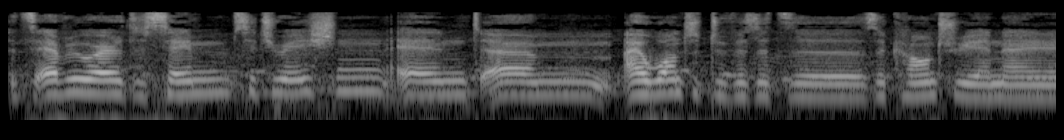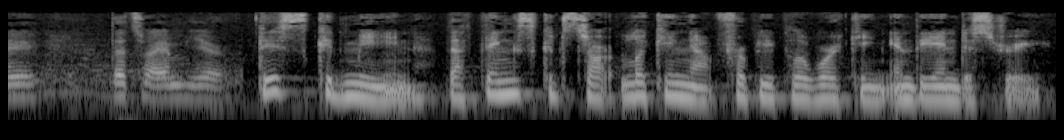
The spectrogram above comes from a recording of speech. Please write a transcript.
it's everywhere the same situation, and um, I wanted to visit the, the country, and I that's why I'm here. This could mean that things could start looking up for people working in the industry.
